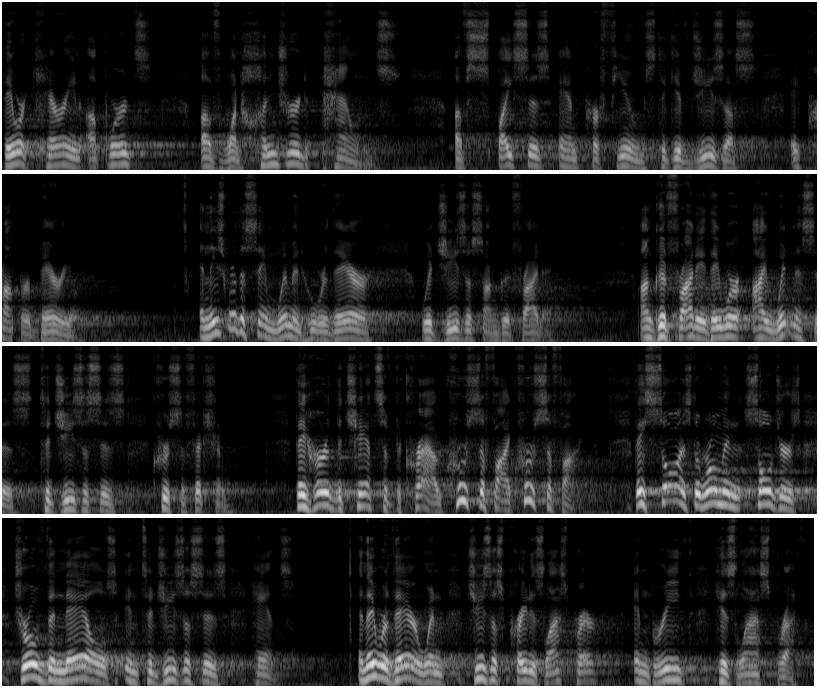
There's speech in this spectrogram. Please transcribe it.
They were carrying upwards of 100 pounds of spices and perfumes to give Jesus a proper burial. And these were the same women who were there with Jesus on Good Friday. On Good Friday, they were eyewitnesses to Jesus' crucifixion. They heard the chants of the crowd crucify, crucify. They saw as the Roman soldiers drove the nails into Jesus' hands. And they were there when Jesus prayed his last prayer and breathed his last breath.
